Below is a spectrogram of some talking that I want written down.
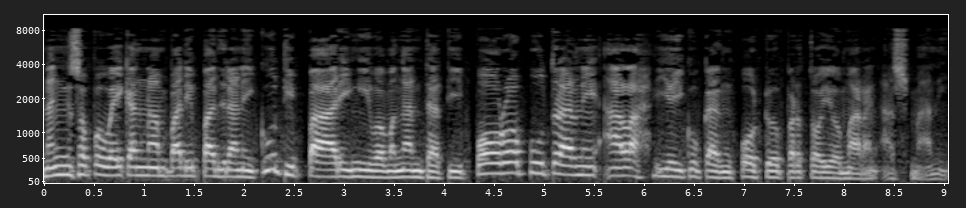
Nang sapa wae kang nampani panjenengan iku diparingi wewengan dadi para putrane Allah yaiku kang padha percaya marang asmani.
